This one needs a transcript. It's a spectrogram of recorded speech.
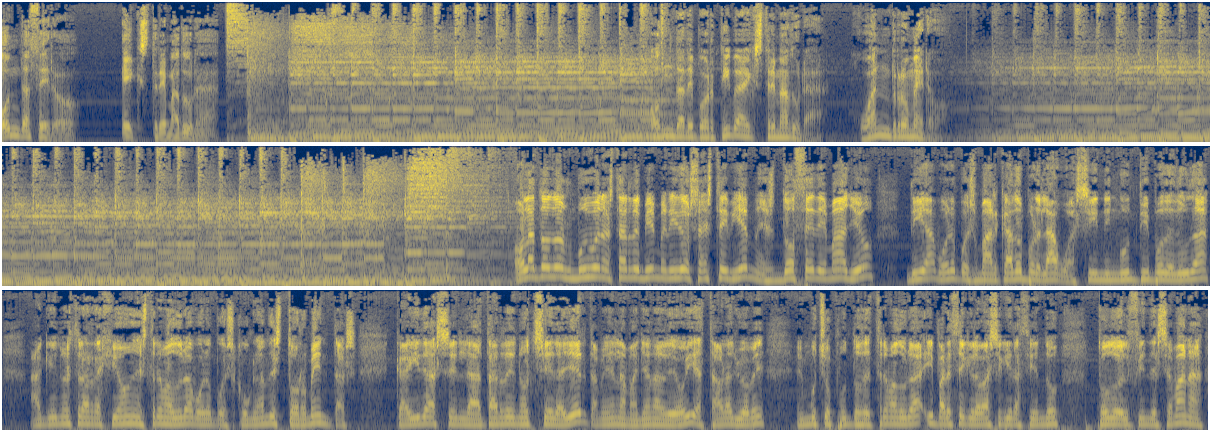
Onda Cero, Extremadura. Onda Deportiva Extremadura. Juan Romero. Hola a todos, muy buenas tardes, bienvenidos a este viernes 12 de mayo, día, bueno, pues marcado por el agua, sin ningún tipo de duda, aquí en nuestra región, Extremadura, bueno, pues con grandes tormentas caídas en la tarde-noche de ayer, también en la mañana de hoy, hasta ahora llueve en muchos puntos de Extremadura y parece que lo va a seguir haciendo todo el fin de semana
